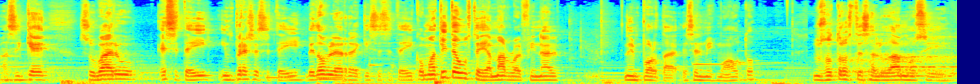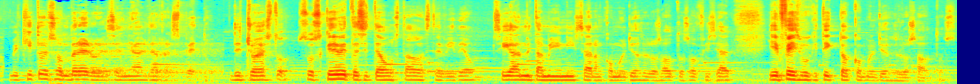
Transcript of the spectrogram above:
Así que Subaru STI, Impresa STI, WRX STI, como a ti te guste llamarlo al final, no importa, es el mismo auto. Nosotros te saludamos y me quito el sombrero en señal de respeto. Dicho esto, suscríbete si te ha gustado este video. Síganme también en Instagram como el Dios de los Autos Oficial y en Facebook y TikTok como el Dios de los Autos.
